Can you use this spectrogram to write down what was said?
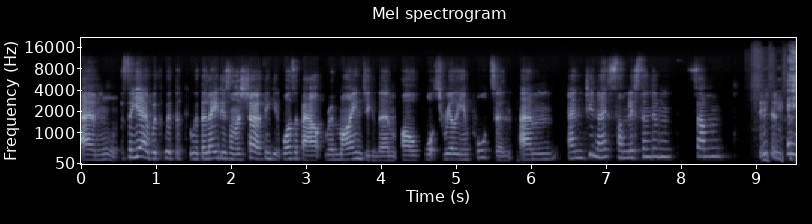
Um, so yeah with with the, with the ladies on the show i think it was about reminding them of what's really important. Um, and you know some listened and some didn't.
